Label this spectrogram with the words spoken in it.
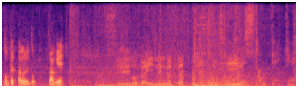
술통 뺐다 그래도. 싸게. 쓸모가 있는 것. 선택해라.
